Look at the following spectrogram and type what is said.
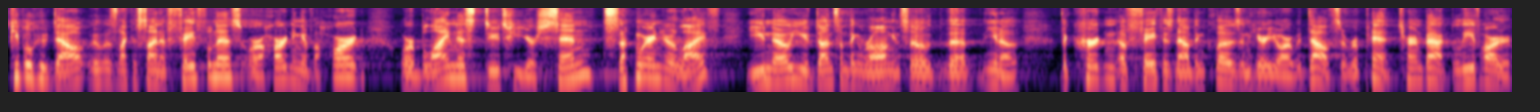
people who doubt, it was like a sign of faithfulness or a hardening of the heart or blindness due to your sin somewhere in your life. You know you've done something wrong, and so the, you know, the curtain of faith has now been closed, and here you are with doubt. So repent, turn back, believe harder,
